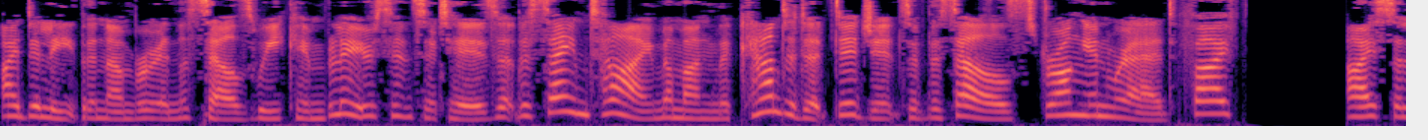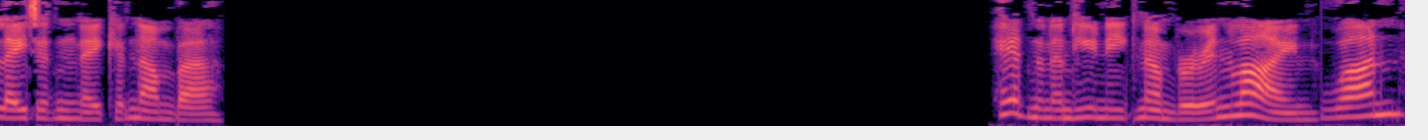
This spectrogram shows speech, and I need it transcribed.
I delete the number in the cell's weak in blue since it is at the same time among the candidate digits of the cells strong in red. 5. Isolated and naked number hidden and unique number in line 1.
